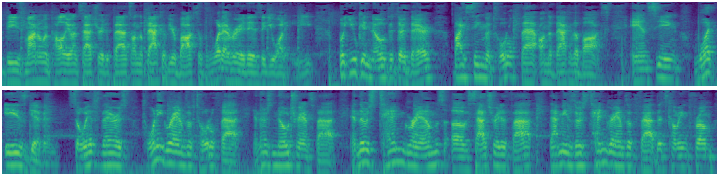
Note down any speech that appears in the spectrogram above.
these mono and polyunsaturated fats on the back of your box of whatever it is that you want to eat, but you can know that they're there by seeing the total fat on the back of the box and seeing what is given. So if there's 20 grams of total fat and there's no trans fat and there's 10 grams of saturated fat, that means there's 10 grams of fat that's coming from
